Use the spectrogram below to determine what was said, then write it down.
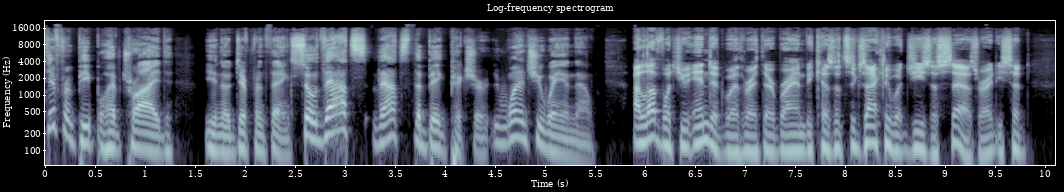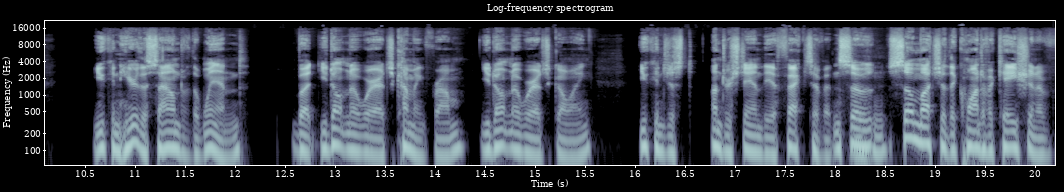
different people have tried you know different things. So that's that's the big picture. Why don't you weigh in now? I love what you ended with right there, Brian, because it's exactly what Jesus says, right? He said, You can hear the sound of the wind, but you don't know where it's coming from. You don't know where it's going. You can just understand the effects of it. And so, mm-hmm. so much of the quantification of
